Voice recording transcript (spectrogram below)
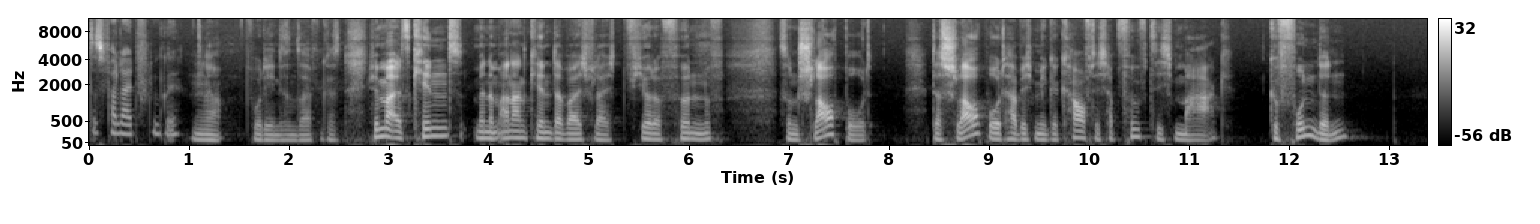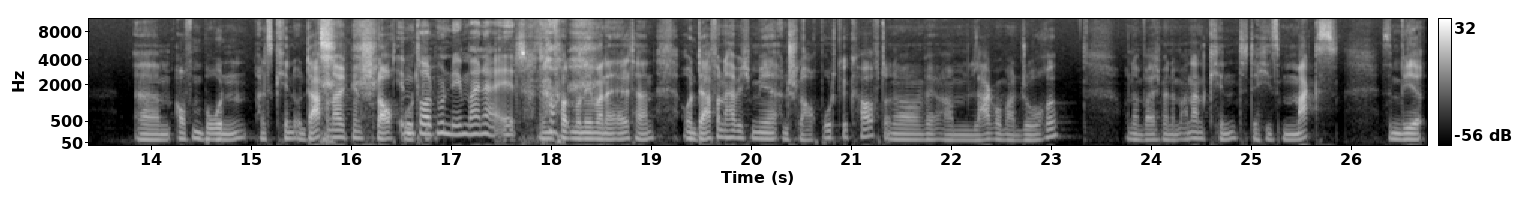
Das verleiht Flügel. Ja, wo die in diesen Seifenkisten. Ich bin mal als Kind mit einem anderen Kind, da war ich vielleicht vier oder fünf, so ein Schlauchboot. Das Schlauchboot habe ich mir gekauft. Ich habe 50 Mark gefunden ähm, auf dem Boden als Kind und davon habe ich mir ein Schlauchboot Im Portemonnaie meiner Eltern. im Portemonnaie meiner Eltern. Und davon habe ich mir ein Schlauchboot gekauft und dann waren wir am Lago Maggiore. Und dann war ich mit einem anderen Kind, der hieß Max, sind wir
